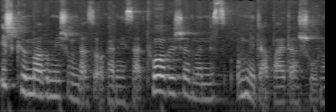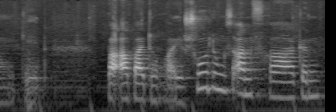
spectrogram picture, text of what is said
Ich kümmere mich um das Organisatorische, wenn es um Mitarbeiterschulungen geht. Bearbeite eure Schulungsanfragen,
